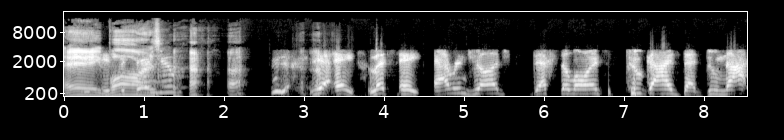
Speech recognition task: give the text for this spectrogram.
Hey, It's bars. you. yeah, hey, let's hey, Aaron Judge, Dexter Lawrence, two guys that do not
